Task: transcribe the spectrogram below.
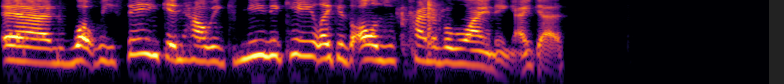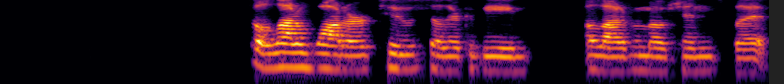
and what we think and how we communicate, like is all just kind of aligning, I guess. So a lot of water too, so there could be a lot of emotions, but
